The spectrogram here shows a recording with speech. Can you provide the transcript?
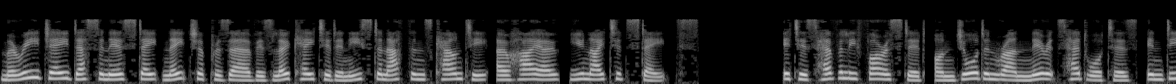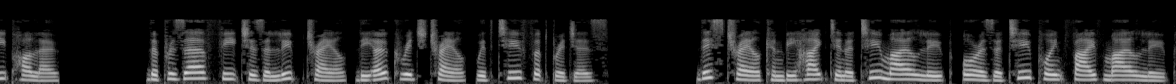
Marie J. Desonier State Nature Preserve is located in eastern Athens County, Ohio, United States. It is heavily forested, on Jordan Run near its headwaters, in Deep Hollow. The preserve features a loop trail, the Oak Ridge Trail, with two footbridges. This trail can be hiked in a 2-mile loop, or as a 2.5-mile loop.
